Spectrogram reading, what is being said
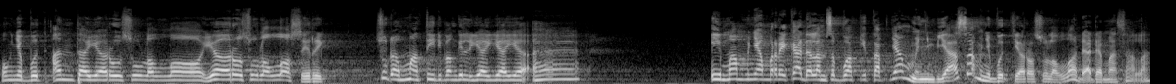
Oh nyebut anta ya Rasulullah, ya Rasulullah sirik. Sudah mati dipanggil ya ya ya. Eh. Imamnya mereka dalam sebuah kitabnya biasa menyebut ya Rasulullah, tidak ada masalah.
